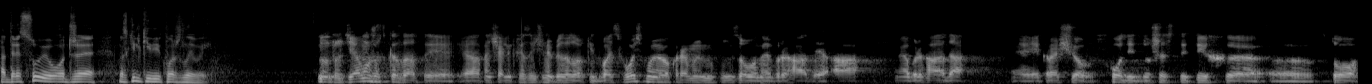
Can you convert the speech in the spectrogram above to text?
адресую. Отже, наскільки вік важливий? Ну тут я можу сказати, я начальник фізичної підготовки 28-ї окремої механізованої бригади. А бригада е, якраз що входить до шести тих, е, е, хто е,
